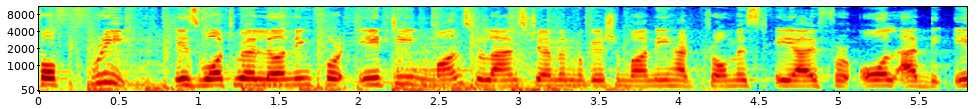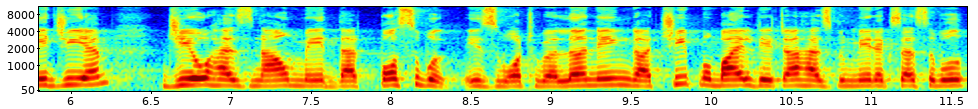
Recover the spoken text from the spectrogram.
for free is what we're learning for 18 months. Reliance Chairman Mukesh Ambani had promised AI for all at the AGM. Jio has now made that possible is what we're learning. Uh, cheap mobile data has been made accessible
